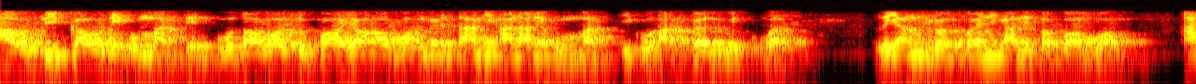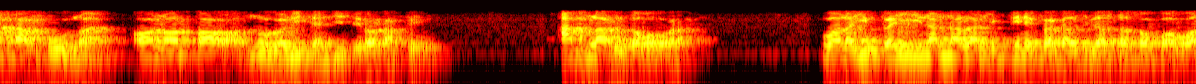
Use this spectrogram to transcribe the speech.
Au bikau ni umatin utawa supaya Allah mirsani anane umat iku arba luwih kuat. Liyang juro kowe ningali sapa Allah? Atafuna. Ana ta nuhoni janji sira kabeh? Amla utawa ora? Wala yubayyinan nalan iktine bakal jelas sapa Allah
